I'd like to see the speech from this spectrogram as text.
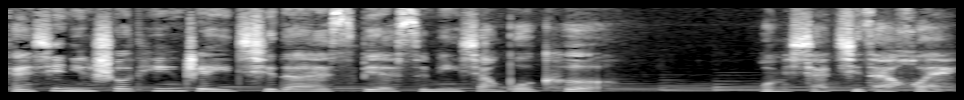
感谢您收听这一期的 SBS 冥想播客，我们下期再会。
